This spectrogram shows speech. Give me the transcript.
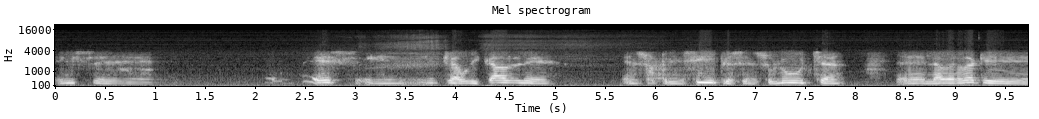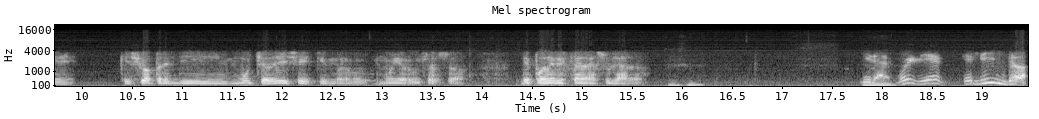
es, eh, es inclaudicable en sus principios, en su lucha. la verdad que, que yo aprendí mucho de ella y estoy muy, orgulloso de poder estar a su lado. Mira, muy bien, qué lindo.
